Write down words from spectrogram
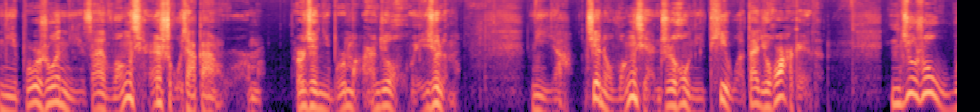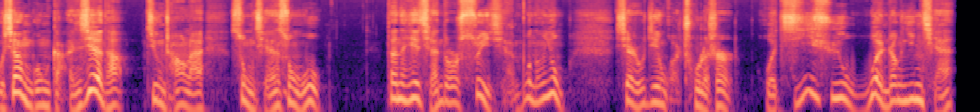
你不是说你在王显手下干活吗？而且你不是马上就要回去了吗？你呀见着王显之后，你替我带句话给他，你就说武相公感谢他。”经常来送钱送物，但那些钱都是碎钱，不能用。现如今我出了事儿了，我急需五万张银钱，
